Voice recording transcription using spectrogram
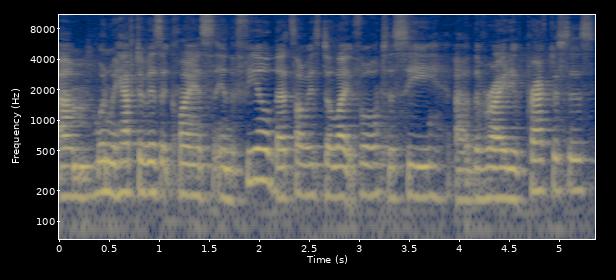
Um, when we have to visit clients in the field, that's always delightful to see uh, the variety of practices.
